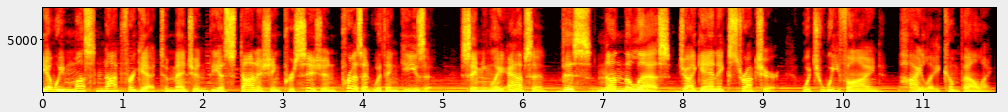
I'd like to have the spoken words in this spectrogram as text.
Yet we must not forget to mention the astonishing precision present within Giza, seemingly absent this nonetheless gigantic structure, which we find highly compelling.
